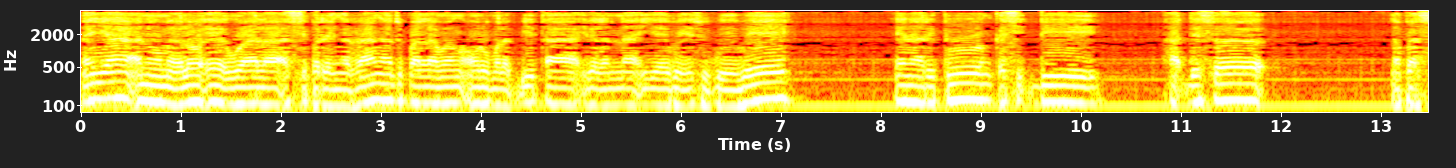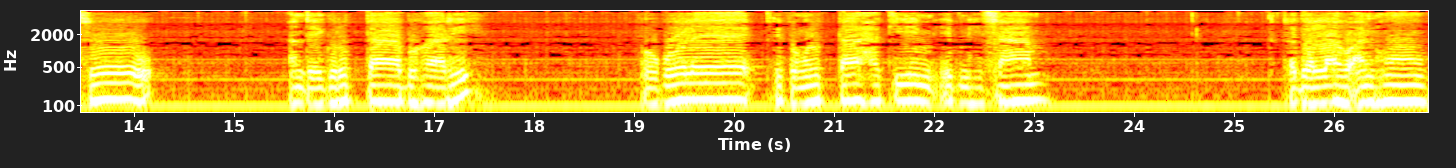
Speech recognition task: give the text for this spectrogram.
Naya anu melo e wala asi parengeranga tu palawang oru malabita ilalana iya be subuewe yang hari tu ang kasih di hak desa napasu ante gurupta Buhari. O boleh di pengurta Hakim Ibn Hisham radhiyallahu anhu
